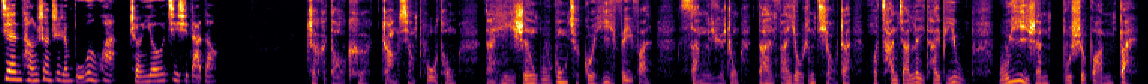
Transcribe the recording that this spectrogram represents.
见堂上之人不问话，程优继续答道：“这个刀客长相普通，但一身武功却诡异非凡。三个月中，但凡有人挑战或参加擂台比武，无一人不是完败。”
